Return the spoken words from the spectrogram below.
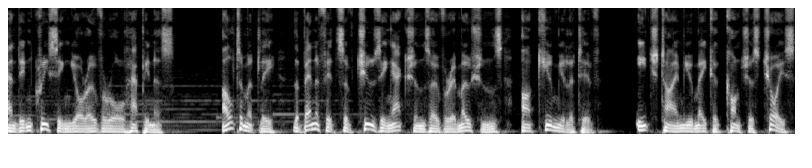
and increasing your overall happiness. Ultimately, the benefits of choosing actions over emotions are cumulative. Each time you make a conscious choice,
